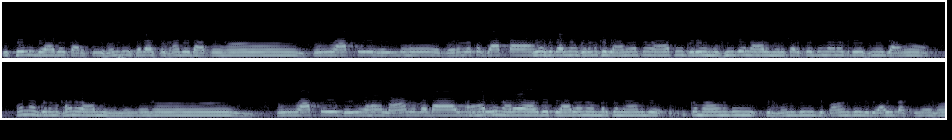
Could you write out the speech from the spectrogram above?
ਪਿੱਛੇ ਵੀ ਦਇਆ ਦੇ ਕਰ ਸੀ ਹੁਣ ਵੀ ਸਦਾ ਸੁਖਾਂ ਦੇ ਦਾਤੇ ਹੋ ਤੂੰ ਆਪੇ ਮਿਲੇ ਗੁਰਮੁਖ ਜਾਤਾ। ਇਸ ਗੱਲ ਨੂੰ ਗੁਰਮੁਖ ਜਾਣਿਆ ਤੂੰ ਆਪ ਹੀ ਗੁਰੂ ਮੁਖੀ ਦੇ ਨਾਲ ਮਿਲ ਕਰਕੇ ਜਿਨ੍ਹਾਂ ਨੂੰ ਉਪਦੇਸ਼ ਨੂੰ ਜਾਣਿਆ ਉਹਨਾਂ ਗੁਰਮੁਖਾਂ ਨੂੰ ਆਪ ਮਿਲ ਲੈਂਦੇ ਹੋ ਤੂੰ ਆਪੇ ਦੇਵ ਹੈ ਨਾਮ ਵਡਾਈ। ਆਪ ਹੀ ਮਾਰੇ ਆਪਦੇ ਪਿਆਰਿਆਂ ਨੂੰ ਅੰਮ੍ਰਿਤ ਨਾਮ ਦੇ ਕਮਾਉਣ ਦੀ ਤੇ ਹੁਣ ਦੀ ਜਪਾਉਣ ਦੀ ਵਡਿਆਈ ਬਖਸ਼ਨੇ ਹੋ।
